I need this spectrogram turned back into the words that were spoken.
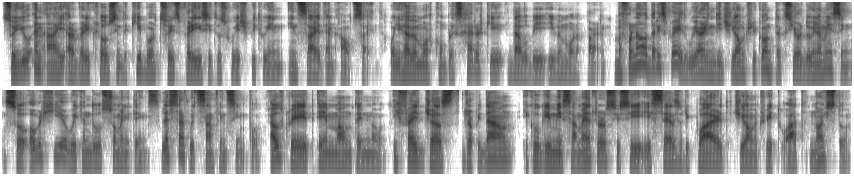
So U and I are very close in the keyboard, so it's very easy to switch between inside and outside. When you have a more complex hierarchy, that will be even more apparent. But for now, that is great. We are in the geometry context. You're doing amazing. So over here, we can do so many things. Let's start with something simple. I will create a mountain node. If I just drop it down, could give me some errors. You see, it says required geometry to add noise to.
